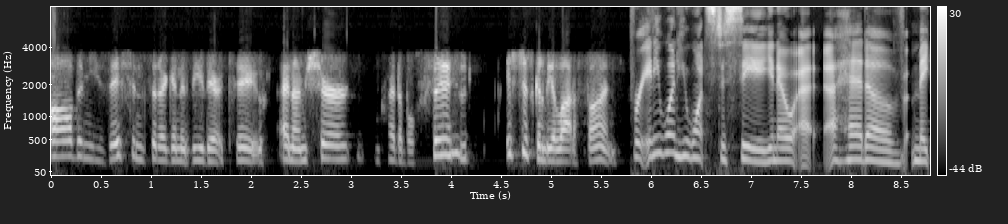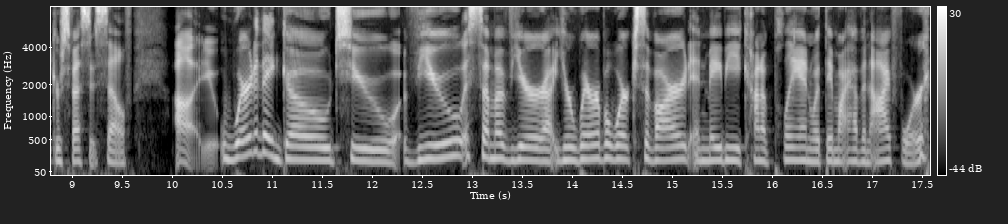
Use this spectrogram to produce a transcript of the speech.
all the musicians that are going to be there too, and I'm sure incredible food. It's just going to be a lot of fun. For anyone who wants to see, you know, a- ahead of Makers Fest itself, uh, where do they go to view some of your uh, your wearable works of art and maybe kind of plan what they might have an eye for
